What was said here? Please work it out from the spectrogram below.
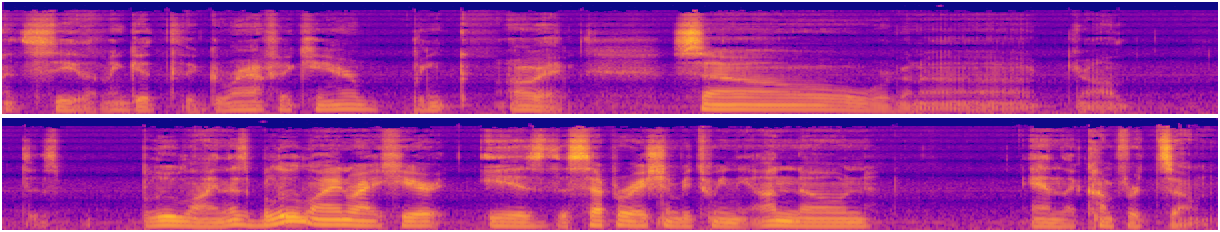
let's see, let me get the graphic here. Okay. So we're going to draw this blue line. This blue line right here is the separation between the unknown and the comfort zone.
